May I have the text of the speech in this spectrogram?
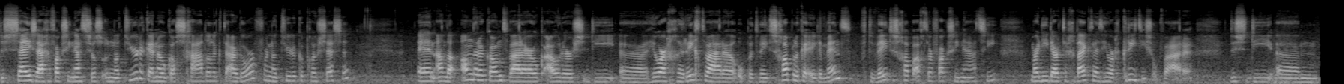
Dus zij zagen vaccinaties als onnatuurlijk en ook als schadelijk daardoor voor natuurlijke processen. En aan de andere kant waren er ook ouders die uh, heel erg gericht waren op het wetenschappelijke element, of de wetenschap achter vaccinatie, maar die daar tegelijkertijd heel erg kritisch op waren. Dus die, um,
